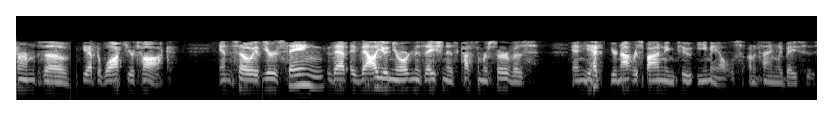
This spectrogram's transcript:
terms of you have to walk your talk. And so if you're saying that a value in your organization is customer service, and yet you're not responding to emails on a timely basis,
